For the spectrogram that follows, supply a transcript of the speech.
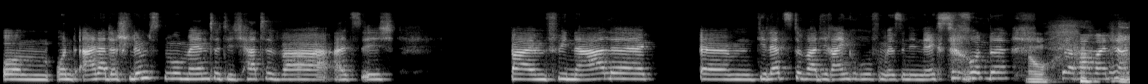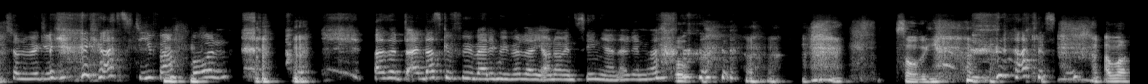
Um, und einer der schlimmsten Momente, die ich hatte, war, als ich beim Finale, ähm, die letzte war, die reingerufen ist in die nächste Runde. Oh. Da war mein Herz schon wirklich ganz tief am Boden. also an das Gefühl werde ich mich wahrscheinlich auch noch in zehn Jahren erinnern. Oh. Sorry. Aber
